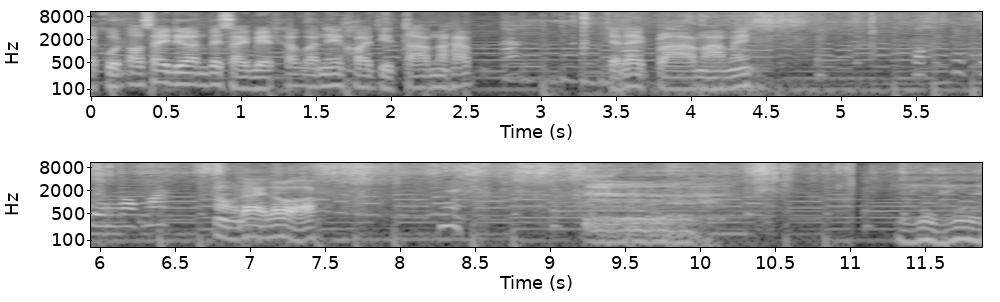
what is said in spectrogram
จะขุดเอาไส้เดือนไปใส่เบ็ดครับ วันนี้คอยติดตามนะครับ จะได้ปลามาไหมจับที่กรุงออกมาเอาได้แล้วเหรอนี่ไหนไหนไหน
